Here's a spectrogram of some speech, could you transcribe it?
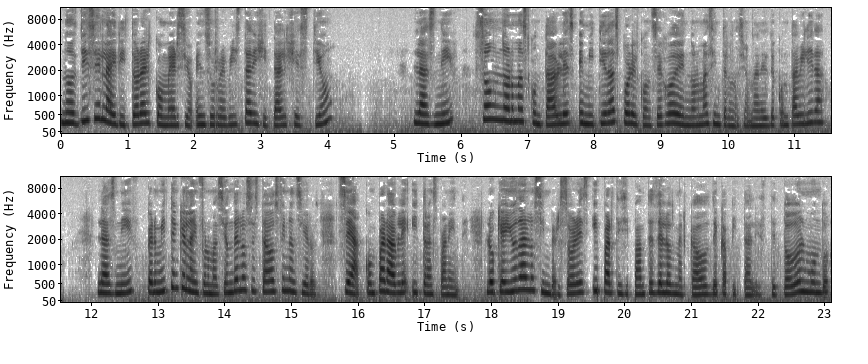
nos dice la editora El Comercio en su revista digital Gestión. Las NIF son normas contables emitidas por el Consejo de Normas Internacionales de Contabilidad. Las NIF permiten que la información de los estados financieros sea comparable y transparente, lo que ayuda a los inversores y participantes de los mercados de capitales de todo el mundo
